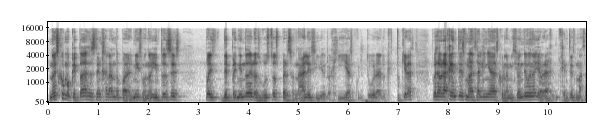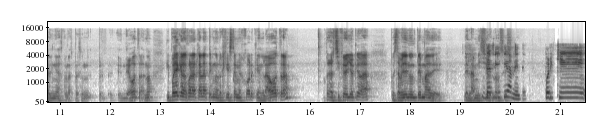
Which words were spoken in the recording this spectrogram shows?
no es como que todas estén jalando para el mismo, ¿no? Y entonces, pues dependiendo de los gustos personales, ideologías, cultura, lo que tú quieras, pues habrá gentes más alineadas con la misión de una y habrá gentes más alineadas con las personas de otra, ¿no? Y puede que a lo mejor acá la tecnología esté mejor que en la otra, pero sí creo yo que va, pues también en un tema de, la misión. Definitivamente. Porque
